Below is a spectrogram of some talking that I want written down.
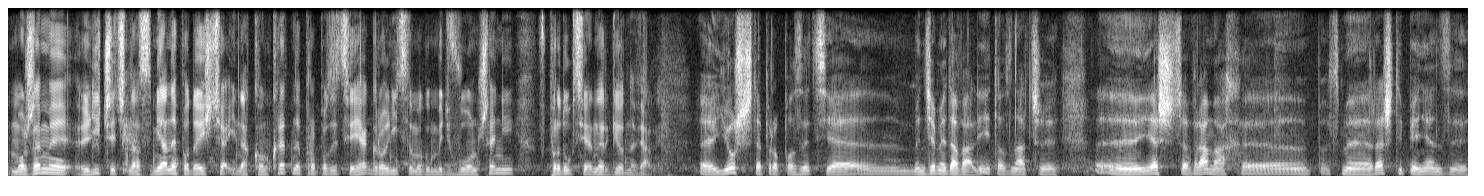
możemy liczyć na zmianę podejścia i na konkretne propozycje, jak rolnicy mogą być włączeni w produkcję energii odnawialnej? E, Już te propozycje e, będziemy dawali, to znaczy e, jeszcze w ramach reszty pieniędzy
